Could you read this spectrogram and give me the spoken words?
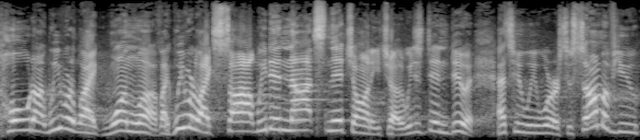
told on. We were like one love. Like we were like saw. We did not snitch on each other. We just didn't do it. That's who we were. So some of you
